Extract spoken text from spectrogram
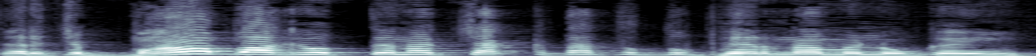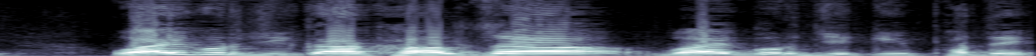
ਤੇਰੇ ਚ ਬਾਹ ਪਾ ਕੇ ਉੱਤੇ ਨਾ ਚੱਕ ਤਾ ਤੂੰ ਫਿਰ ਨਾ ਮੈਨੂੰ ਕਹੀਂ। ਵਾਹਿਗੁਰੂ ਜੀ ਕਾ ਖਾਲਸਾ, ਵਾਹਿਗੁਰੂ ਜੀ ਕੀ ਫਤਿਹ।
